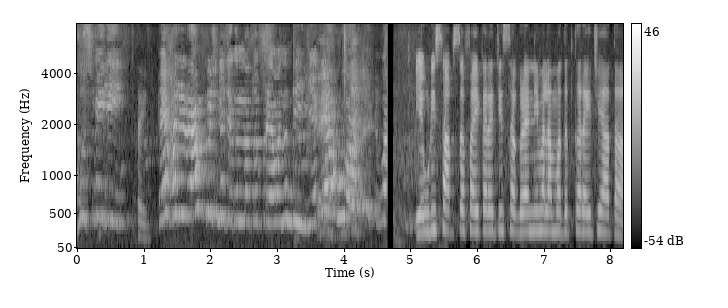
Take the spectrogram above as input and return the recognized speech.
घुस मिली. हे हरे राम कृष्ण जगन्नाथ प्रेमानंदी ये क्या हुआ? एवढी साफसफाई करायची सगळ्यांनी मला मदत करायची आता.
